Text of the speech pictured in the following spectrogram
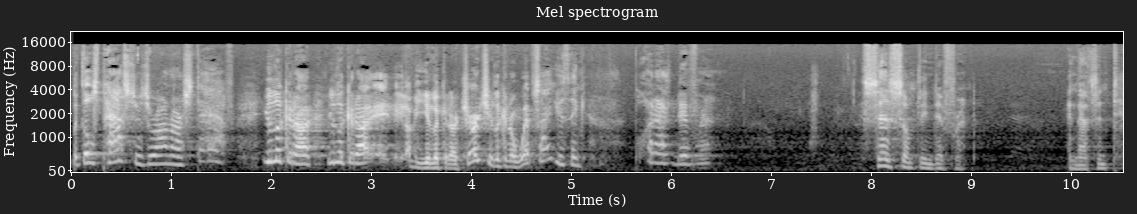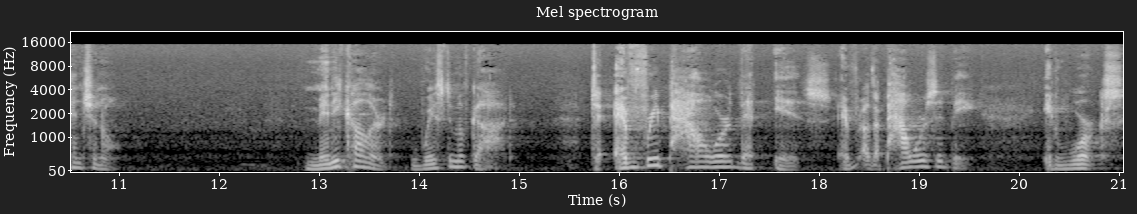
But those pastors are on our staff. You look at our, you look at our, I mean, you look at our church, you look at our website, you think, boy, that's different. It says something different. And that's intentional. Many colored wisdom of God to every power that is, every, the powers that be, it works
